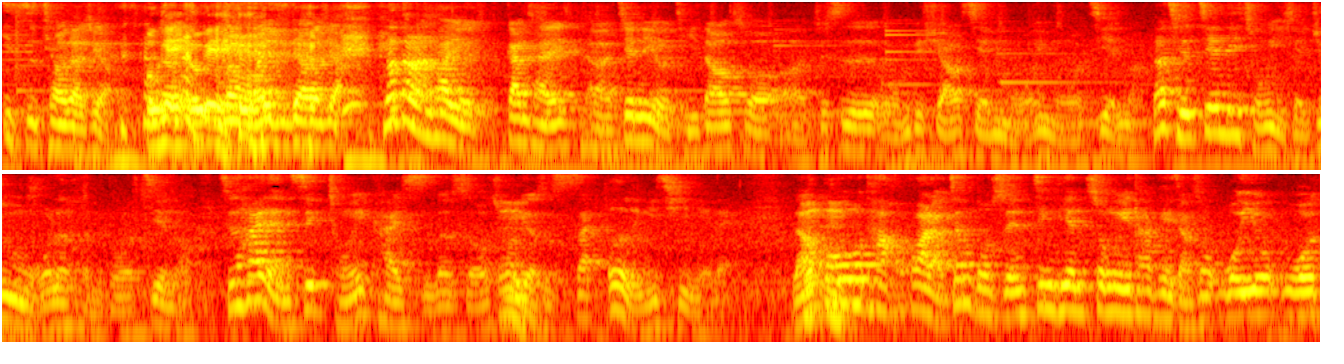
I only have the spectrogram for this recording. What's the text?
一直跳下去啊。OK，OK 我一直跳下去了。那当然，他有刚才呃建立有提到说，呃，就是我们必须要先磨一磨剑嘛。那其实建立从以前就磨了很多剑哦。其实 Hide and Seek 从一开始的时候创立的时候是在二零一七年嘞。然后过后他花了这么多时间，今天终于他可以讲说，我有我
